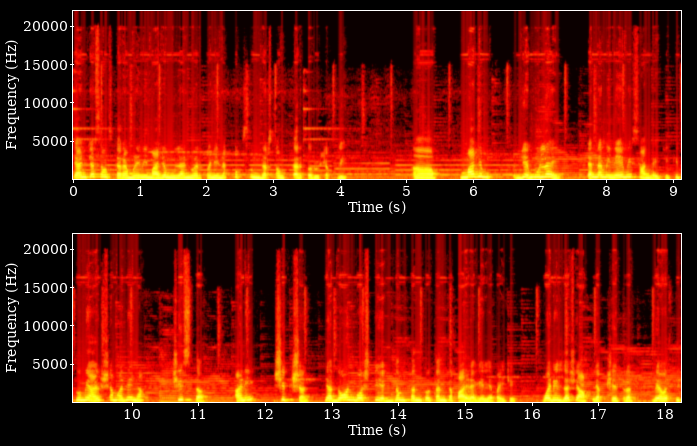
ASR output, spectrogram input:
त्यांच्या संस्कारामुळे मी माझ्या मुलांवर पण आहे ना खूप सुंदर संस्कार करू शकली. माझे जे मुलं आहेत त्यांना मी नेहमी सांगायचे की तुम्ही आयुष्यामध्ये ना शिस्त आणि शिक्षण या दोन गोष्टी एकदम तंतोतंत पाळल्या गेल्या पाहिजे. वडील जसे आपल्या क्षेत्रात व्यवस्थित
